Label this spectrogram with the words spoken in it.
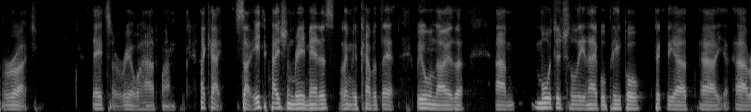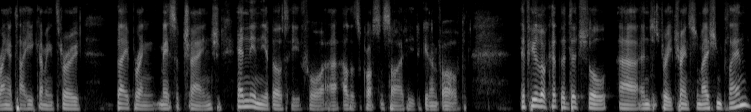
Right. That's a real hard one. Okay, so education really matters. I think we've covered that. We all know that um, more digitally enabled people, particularly our, our, our rangatahi coming through, they bring massive change and then the ability for uh, others across society to get involved. If you look at the digital uh, industry transformation plan,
